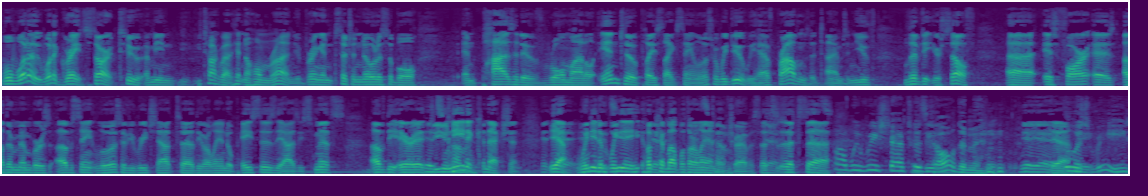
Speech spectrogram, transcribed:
Well, what a what a great start too. I mean, you talk about hitting a home run. You're bringing such a noticeable and positive role model into a place like St. Louis, where we do we have problems at times, and you've lived it yourself. Uh, as far as other members of St. Louis, have you reached out to the Orlando Paces, the Ozzie Smiths, of the area. Do It's you need a connection? It- yeah, yeah, we need to we need to hook yeah, him up with Orlando. Travis. That's Yeah. that's uh, Oh, we reached out to the alderman, Yeah, yeah, Yeah. Lewis Reed,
